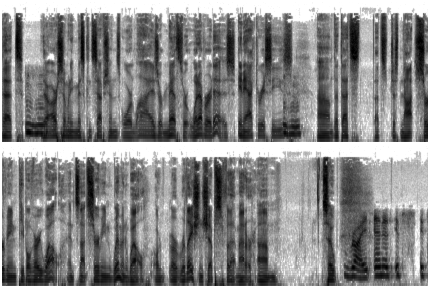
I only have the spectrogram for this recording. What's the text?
that mm-hmm. there are so many misconceptions or lies or myths or whatever it is, inaccuracies, mm-hmm. um, that that's that's just not serving people very well, and it's not serving women well, or or relationships for that matter. Um, so right, and it, it's it's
